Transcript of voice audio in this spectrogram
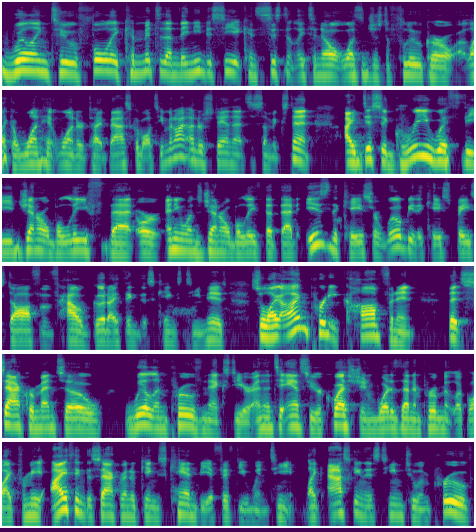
willing to fully commit to them, they need to see it consistently to know it wasn't just a fluke or uh, like a one hit wonder type basketball team. And I understand that to some extent. I disagree with the general belief that, or anyone's general belief that that is the case or will be the case based off of how good I think this Kings team is. So, like, I'm pretty confident that Sacramento will improve next year. And then to answer your question, what does that improvement look like for me? I think the Sacramento Kings can be a 50 win team. Like asking this team to improve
